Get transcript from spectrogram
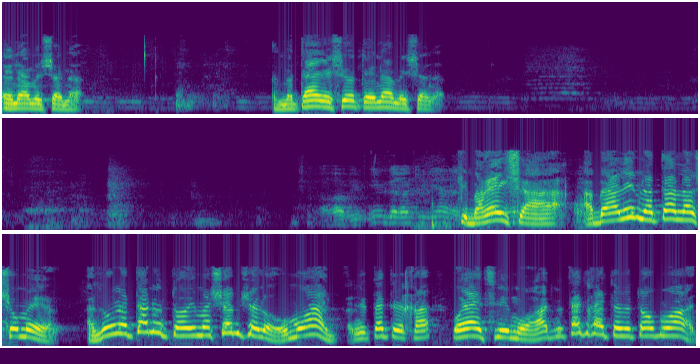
אינה משנה? אז מתי רשות אינה משנה? כי ברישא הבעלים נתן לשומר, אז הוא נתן אותו עם השם שלו, הוא מועד. אני נתתי לך, הוא היה אצלי מועד, נתתי לך את זה בתור מועד.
